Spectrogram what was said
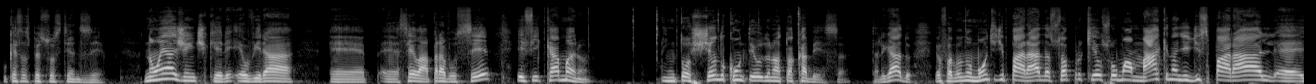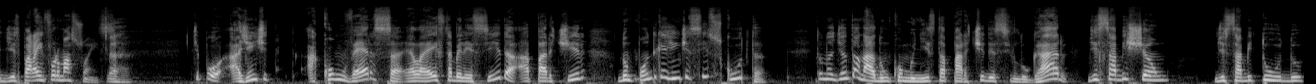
o que essas pessoas têm a dizer. Não é a gente querer eu virar, é, é, sei lá, pra você e ficar, mano, entochando conteúdo na tua cabeça. Tá ligado? Eu falando um monte de parada só porque eu sou uma máquina de disparar, é, disparar informações. Tipo, a gente. A conversa, ela é estabelecida a partir de um ponto que a gente se escuta. Então não adianta nada um comunista partir desse lugar de sabichão, de sabe tudo,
